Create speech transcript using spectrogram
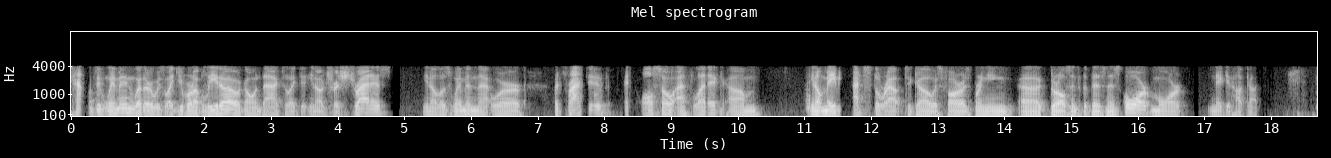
talented women whether it was like you brought up Lita or going back to like you know Trish Stratus you know those women that were attractive and also athletic um you know maybe that's the route to go as far as bringing uh girls into the business or more naked hot guys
